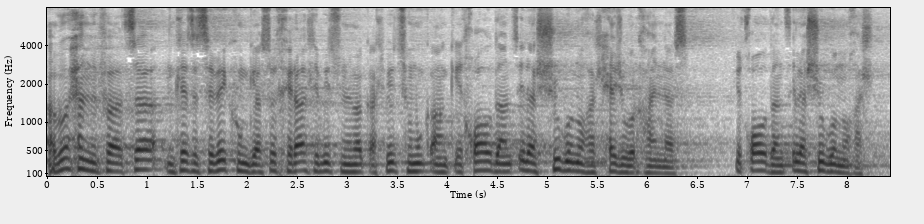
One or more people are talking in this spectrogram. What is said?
أبو حنيفة نتلت سبيك هنجي أسو خيرات لبيتسو نمك أتبيتسو مك أنك إقوال دانس إلا شوغو نوخ الحج ورخان ناس إقوال دانس إلا شوغو نوخ الحج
